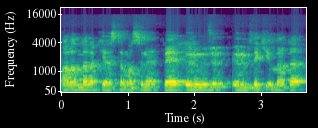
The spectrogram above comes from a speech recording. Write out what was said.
alanlarla kıyaslamasını ve önümüzün önümüzdeki yıllarda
